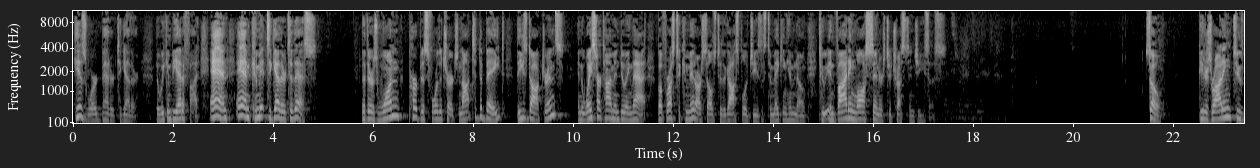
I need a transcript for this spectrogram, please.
his word better together, that we can be edified and and commit together to this. That there's one purpose for the church, not to debate these doctrines and to waste our time in doing that, but for us to commit ourselves to the gospel of Jesus, to making him known, to inviting lost sinners to trust in Jesus. So, Peter's writing to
